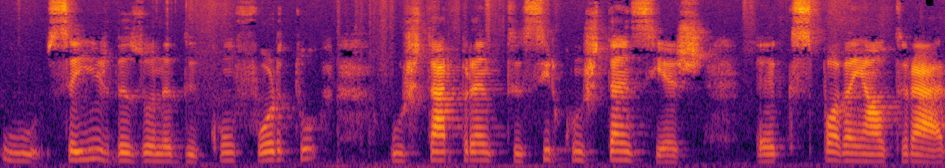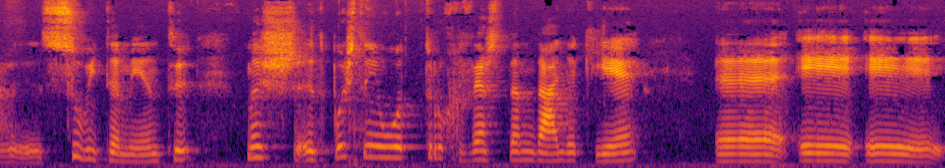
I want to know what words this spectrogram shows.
o sair da zona de conforto, o estar perante circunstâncias uh, que se podem alterar uh, subitamente, mas uh, depois tem outro reverso da medalha que é, é, é,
